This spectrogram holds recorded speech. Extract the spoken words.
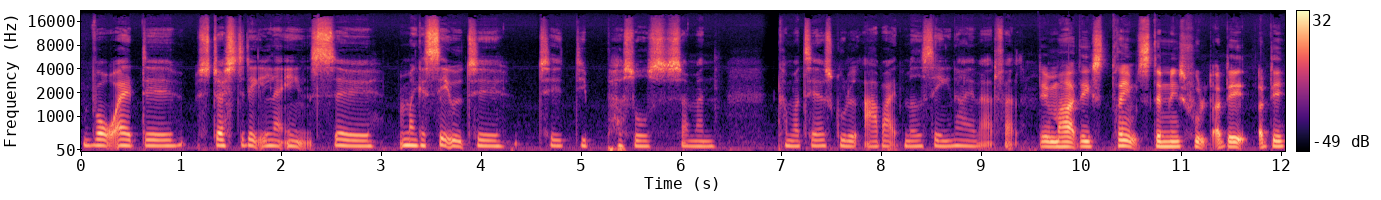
hvor at øh, størstedelen af ens, øh, man kan se ud til, til de puzzles, som man kommer til at skulle arbejde med senere i hvert fald. Det er, meget, det er ekstremt stemningsfuldt, og det, og det...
